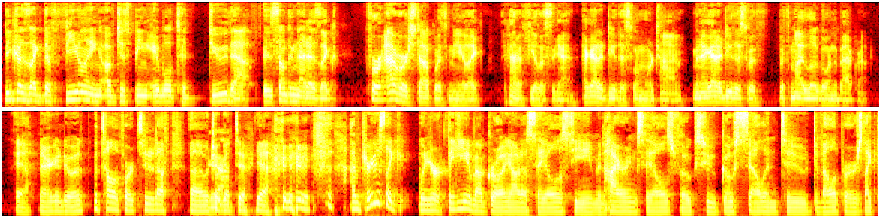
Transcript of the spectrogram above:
Because like the feeling of just being able to do that is something that has like forever stuck with me. Like i gotta feel this again. I gotta do this one more time. I mean i gotta do this with with my logo in the background yeah, now you're gonna do it with teleport soon enough, uh, which yeah. we'll get to. Yeah, I'm curious, like when you're thinking about growing out a sales team and hiring sales folks who go sell into developers, like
